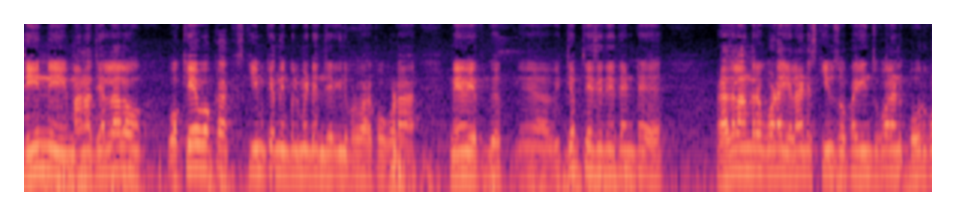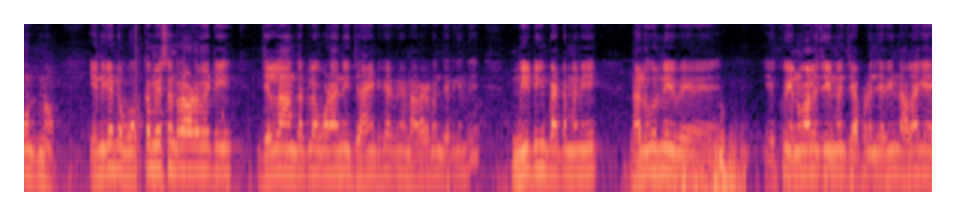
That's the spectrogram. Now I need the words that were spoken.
దీన్ని మన జిల్లాలో ఒకే ఒక స్కీమ్ కింద ఇంప్లిమెంట్ చేయడం జరిగింది ఇప్పటి వరకు కూడా. మేము విజ్ఞప్తి చేసేది ఏంటంటే ప్రజలందరూ కూడా ఇలాంటి స్కీమ్స్ ఉపయోగించుకోవాలని కోరుకుంటున్నాం. ఎందుకంటే ఒక్క మిషన్ రావడం ఏంటి? జిల్లా అంతట్లో కూడా అని జాయింట్గా నేను అడగడం జరిగింది. మీటింగ్ పెట్టమని నలుగురిని ఎక్కువ ఇన్వాల్వ్ చేయమని చెప్పడం జరిగింది. అలాగే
